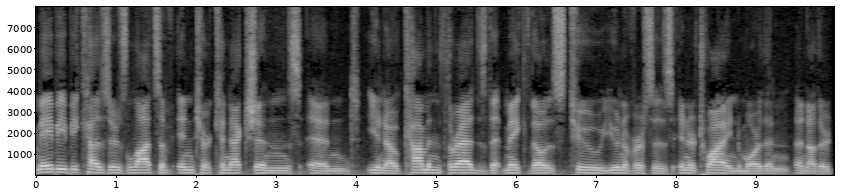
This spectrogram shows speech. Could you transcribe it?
maybe because there's lots of interconnections and you know common threads that make those two universes intertwined more than another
